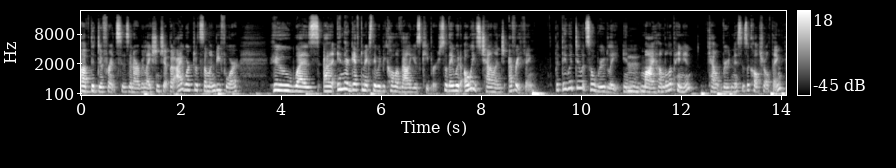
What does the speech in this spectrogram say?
of the differences in our relationship. But I worked with someone before who was uh, in their gift mix, they would be called a values keeper. So they would always challenge everything, but they would do it so rudely, in my humble opinion. Count rudeness is a cultural thing.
